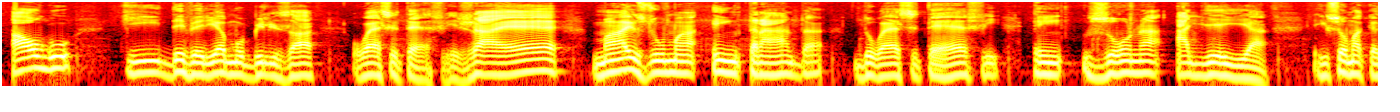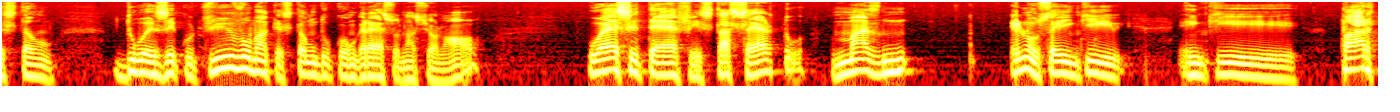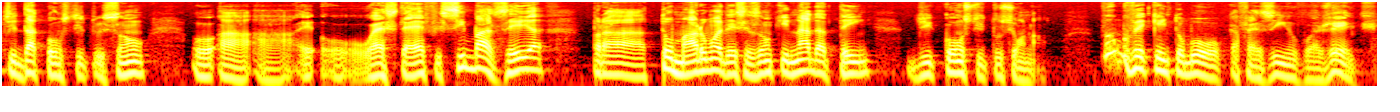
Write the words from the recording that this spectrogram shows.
algo que deveria mobilizar o STF. Já é mais uma entrada do STF em zona alheia. Isso é uma questão do Executivo, uma questão do Congresso Nacional. O STF está certo, mas eu não sei em que, em que parte da Constituição o, a, a, o STF se baseia para tomar uma decisão que nada tem de constitucional. Vamos ver quem tomou cafezinho com a gente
